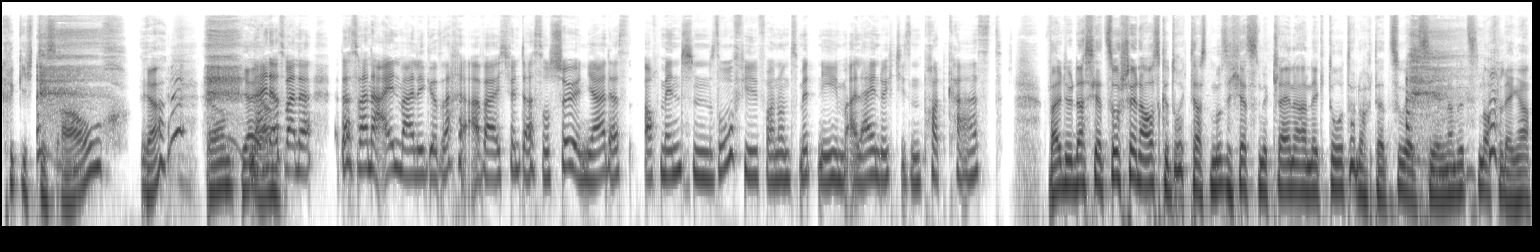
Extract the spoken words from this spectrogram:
kriege ich das auch? Ja? Ähm, ja Nein, ja. Das, war eine, das war eine einmalige Sache, aber ich finde das so schön, ja, dass auch Menschen so viel von uns mitnehmen, allein durch diesen Podcast. Weil du das jetzt so schön ausgedrückt hast, muss ich jetzt eine kleine Anekdote noch dazu erzählen, dann wird es noch länger.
